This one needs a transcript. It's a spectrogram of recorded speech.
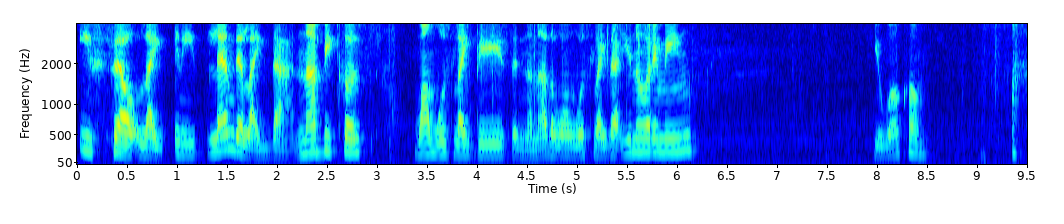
it felt like and it landed like that. Not because one was like this and another one was like that. You know what I mean? You're welcome.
